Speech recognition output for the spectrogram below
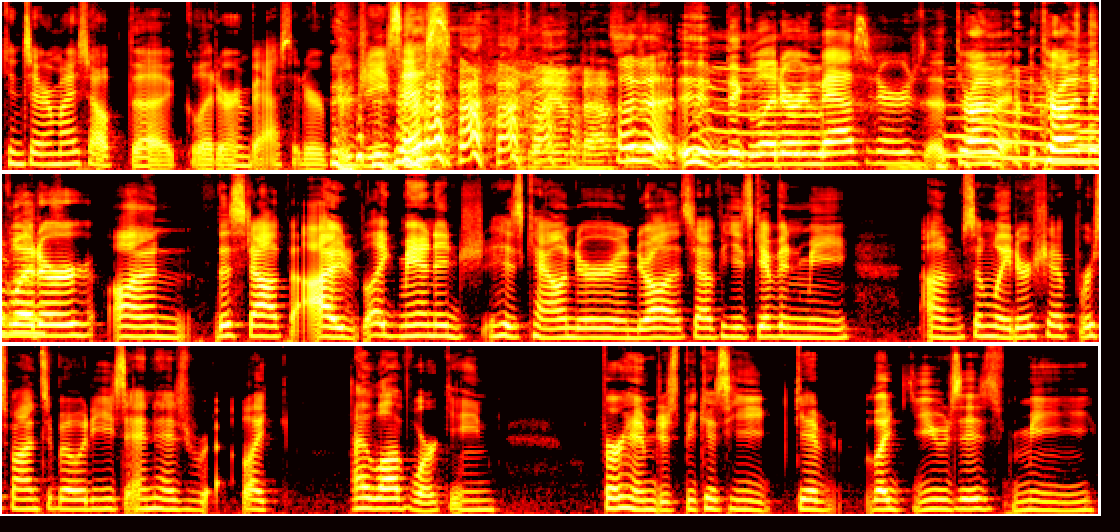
consider myself the glitter ambassador for Jesus. Glam the, the glitter ambassadors, uh, throw, throwing the glitter on the stuff. I like manage his calendar and do all that stuff. He's given me um, some leadership responsibilities and has like I love working for him just because he give like uses me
